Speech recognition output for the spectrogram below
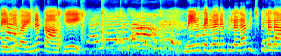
తెలివైన కాకి. మీరు తెలివైన పిల్లలా పిచ్చి పిల్లలా?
